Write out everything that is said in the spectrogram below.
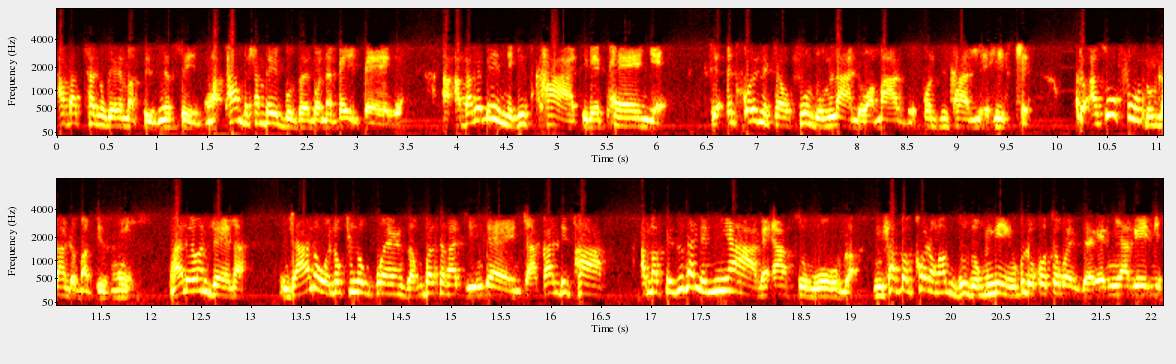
abathanukele emabhizinisini ngaphambi mhlambe eyibuze bona beyibheke. Abake beyinika isikhathi bephenye. Esikoleni siyawufunda umlando wamazwe political history. Kodwa asufunda umlando wamabhizinisi. Ngaleyo ndlela njalo wena ufuna ukwenza kuba sengathi into entsha kanti cha amabhizinisi aneminyaka asungulwa. Mhlawumbe kukhona ngakuzuza okuningi kulokho sokwenzeka eminyakeni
